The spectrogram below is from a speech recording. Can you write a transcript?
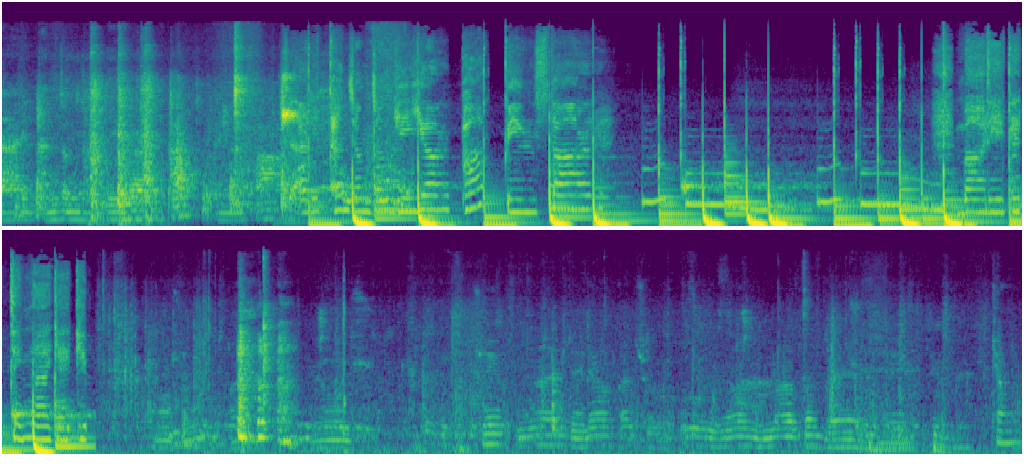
짜릿한 정전기 열팝빙 스타 짜릿한 정전기 열팝빙 스타 머리 가팅하게 깊 경경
